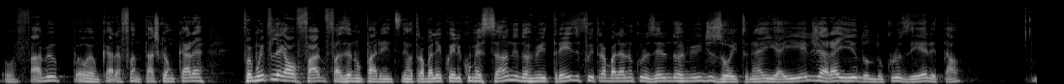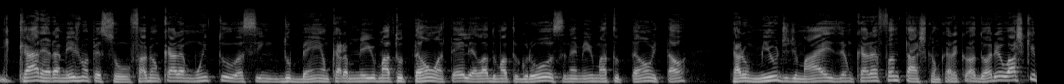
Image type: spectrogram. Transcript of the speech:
O Fábio pô, é um cara fantástico, é um cara. Foi muito legal o Fábio fazendo um parênteses, né? Eu trabalhei com ele começando em 2003 e fui trabalhar no Cruzeiro em 2018, né? E aí ele já era ídolo no Cruzeiro e tal. E, cara, era a mesma pessoa. O Fábio é um cara muito, assim, do bem, é um cara meio matutão até, ele é lá do Mato Grosso, né? Meio matutão e tal. Cara humilde demais, é um cara fantástico, é um cara que eu adoro. Eu acho que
